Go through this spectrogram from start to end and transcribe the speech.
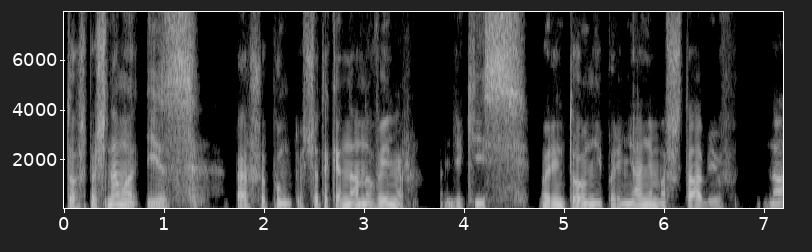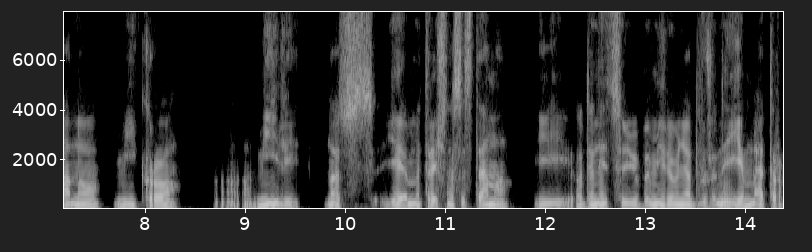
Тож почнемо із першого пункту: що таке нановимір? Якісь орієнтовні порівняння масштабів, нано, мікро, мілі. У нас є метрична система, і одиницею вимірювання довжини є метр,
